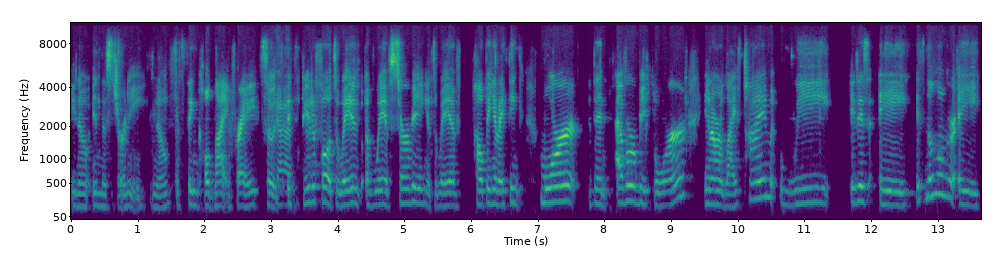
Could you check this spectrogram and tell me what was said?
you know in this journey you know this thing called life right? So it's, yeah. it's beautiful. It's a way of, a way of serving. It's a way of helping. And i think more than ever before in our lifetime we it is a it's no longer a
